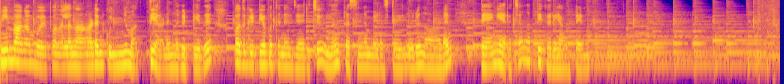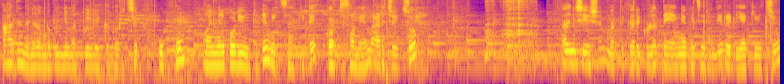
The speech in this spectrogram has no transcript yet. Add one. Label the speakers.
Speaker 1: മീൻ വാങ്ങാൻ പോയപ്പോൾ നല്ല നാടൻ കുഞ്ഞു മത്തിയാണ് ഇന്ന് കിട്ടിയത്. അപ്പോൾ അത് കിട്ടിയപ്പോൾ തന്നെ വിചാരിച്ചു ഇന്ന് പ്രസന്നമ്മയുടെ സ്റ്റൈലിൽ ഒരു നാടൻ തേങ്ങ അരച്ച മത്തിക്കറി ആവട്ടെ എന്ന്. ആദ്യം തന്നെ നമ്മുടെ കുഞ്ഞു മത്തിയിലേക്ക് കുറച്ച് ഉപ്പും മഞ്ഞൾപ്പൊടിയും ഇട്ടിട്ട് മിക്സാക്കിയിട്ട് കുറച്ച് സമയം അടച്ചു വെച്ചു. അതിനുശേഷം മത്തിക്കറിക്കുള്ള തേങ്ങയൊക്കെ ചിരണ്ടി റെഡിയാക്കി വെച്ചു.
